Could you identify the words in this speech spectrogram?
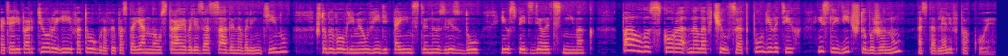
Хотя репортеры и фотографы постоянно устраивали засады на Валентину, чтобы вовремя увидеть таинственную звезду и успеть сделать снимок, Пауло скоро наловчился отпугивать их и следить, чтобы жену оставляли в покое.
